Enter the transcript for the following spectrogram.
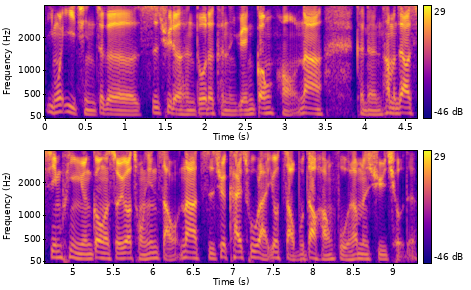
因为疫情，这个失去了很多的可能员工，哦，那可能他们在要新聘员工的时候又要重新找，那职缺开出来又找不到行符合他们需求的，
